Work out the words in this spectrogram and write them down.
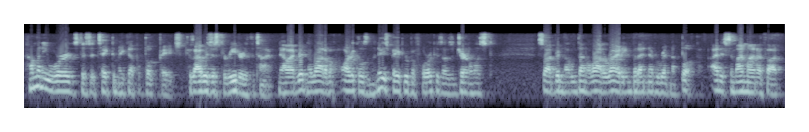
how many words does it take to make up a book page? Because I was just a reader at the time. Now I'd written a lot of articles in the newspaper before because I was a journalist, so I'd been done a lot of writing, but I'd never written a book. I just in my mind I thought,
